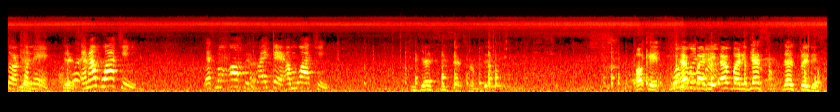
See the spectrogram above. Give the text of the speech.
start yes. in. Yes. And I'm watching. That's my office right there. I'm watching She just sees us from there. Okay, everybody, everybody, just, just play this.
